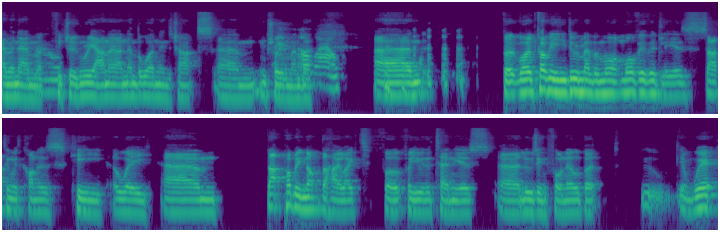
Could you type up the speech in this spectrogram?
Eminem wow. featuring Rihanna, number one in the charts. Um, I'm sure you remember. Oh, wow. And but what I probably do remember more more vividly is starting with Connah's Quay away. Um, that probably not the highlight for, for you the 10 years, uh, losing 4 0, but you know, where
